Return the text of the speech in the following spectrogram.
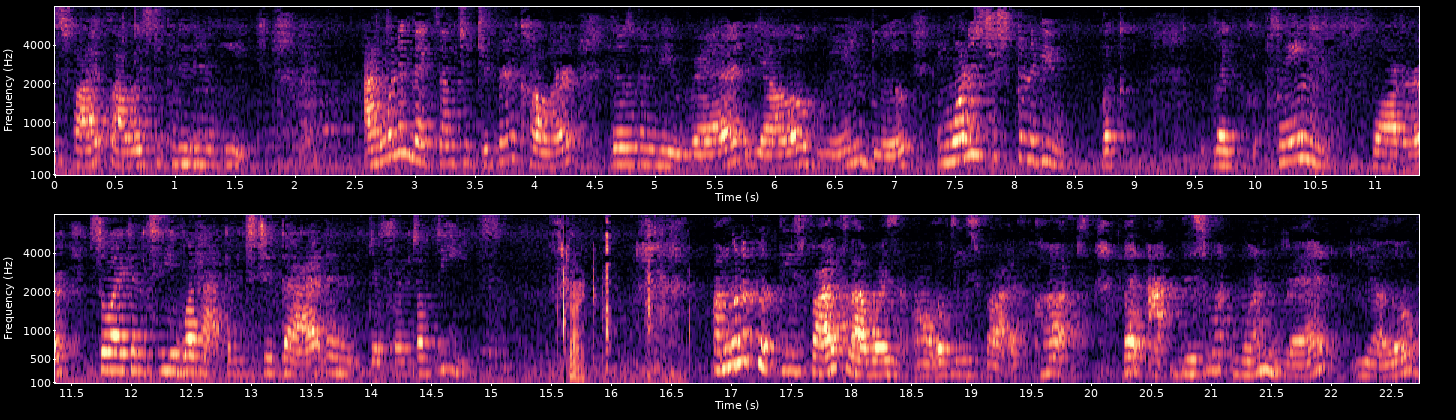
these five flowers to put it in each. I'm going to make them to different color. There's going to be red, yellow, green, blue, and one is just going to be like like plain water, so I can see what happens to that and the difference of these. Start. I'm going to put these five flowers in all of these five cups. But uh, this one, one red, yellow,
